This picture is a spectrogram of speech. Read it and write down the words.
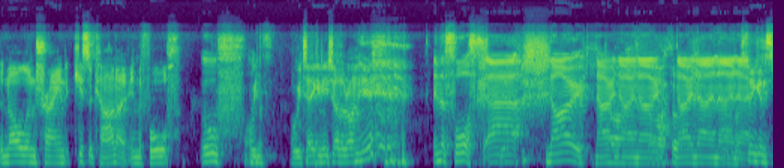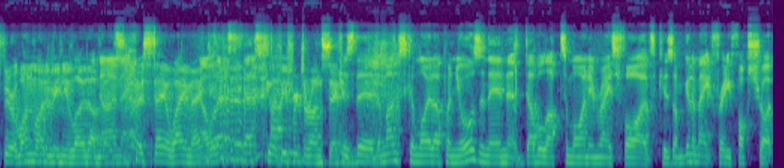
the Nolan trained Kisakano in the fourth. Oof, We, the, are we taking each other on here? in the fourth. Uh, No, no, Oh, no, no, oh, no, no, no, I no. was thinking Spirit One might have been your load up. No, mate. So stay away, mate. No, well, that's- that's good. Happy for it to run second. Because the, the monks can load up on yours and then double up to mine in race five. Because I'm going to make Freddie Foxtrot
